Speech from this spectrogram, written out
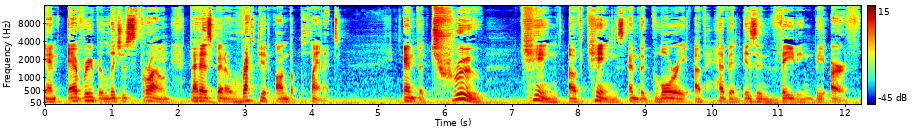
and every religious throne that has been erected on the planet. And the true King of kings and the glory of heaven is invading the earth.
